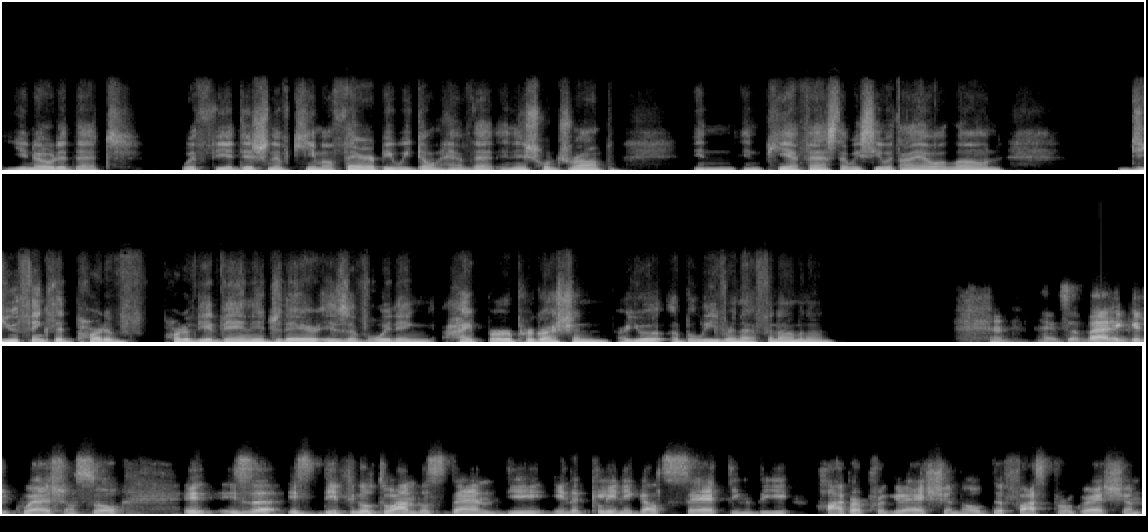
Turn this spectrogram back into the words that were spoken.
you noted that with the addition of chemotherapy, we don't have that initial drop in in PFS that we see with IO alone. Do you think that part of part of the advantage there is avoiding hyper progression? Are you a, a believer in that phenomenon? it's a very good question. So it is uh, it's difficult to understand the in the clinical setting the hyper progression of the fast progression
